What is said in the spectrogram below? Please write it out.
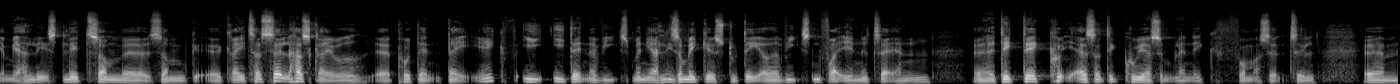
jamen, jeg har læst lidt, som, øh, som øh, Greta selv har skrevet øh, på den dag, ikke? I, i den avis, men jeg har ligesom ikke øh, studeret avisen fra ende til anden. Øh, det, det, altså, det kunne jeg simpelthen ikke få mig selv til. Øh,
